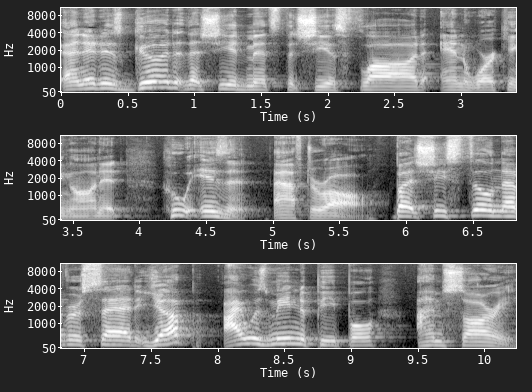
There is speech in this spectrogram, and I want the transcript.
And it is good that she admits that she is flawed and working on it. Who isn't, after all? But she still never said, Yup, I was mean to people. I'm sorry.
